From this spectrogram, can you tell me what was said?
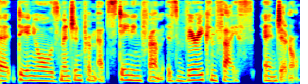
that Daniel was mentioned from abstaining from is very concise and general.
